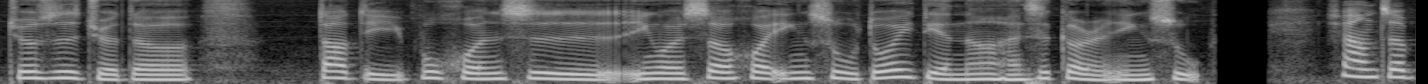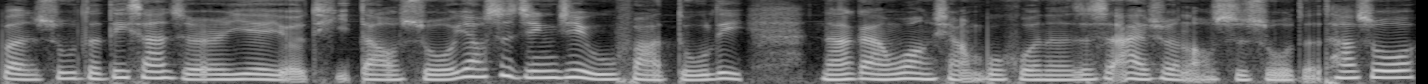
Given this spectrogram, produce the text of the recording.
就是觉得。到底不婚是因为社会因素多一点呢，还是个人因素？像这本书的第三十二页有提到说，要是经济无法独立，哪敢妄想不婚呢？这是艾顺老师说的。他说：“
